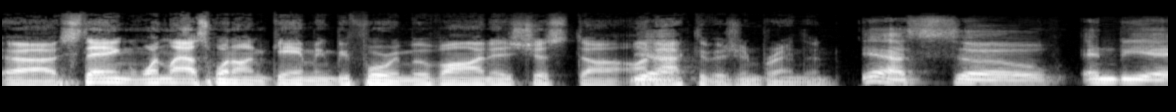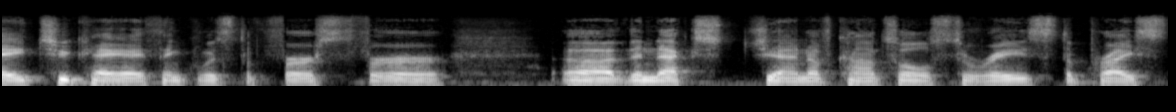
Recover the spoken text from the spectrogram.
uh, staying one last one on gaming before we move on is just uh, on Yeah. Activision, Brandon. Yeah, so NBA 2K I think was the first for uh, the next gen of consoles to raise the price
